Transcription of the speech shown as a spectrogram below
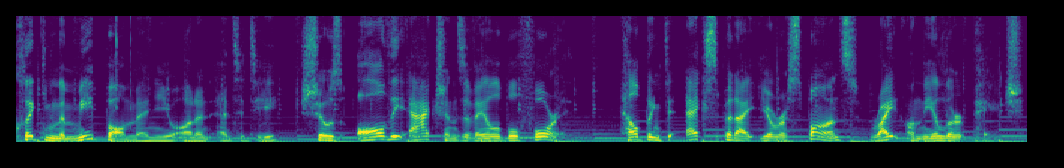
clicking the meatball menu on an entity shows all the actions available for it, helping to expedite your response right on the alert page.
